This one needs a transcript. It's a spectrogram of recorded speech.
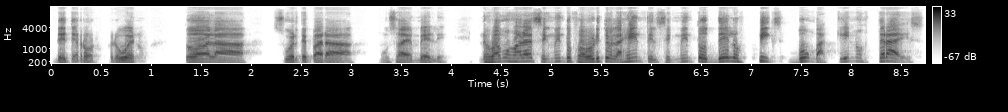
de terror. Pero bueno, toda la suerte para Musa Dembele. Nos vamos ahora al segmento favorito de la gente, el segmento de los picks. Bomba, ¿qué nos traes?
